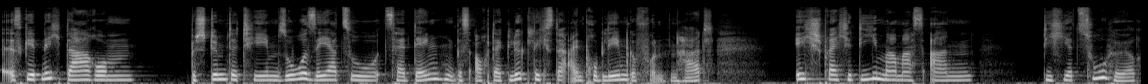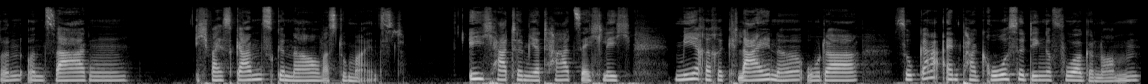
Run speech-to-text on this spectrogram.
Es geht nicht darum, bestimmte Themen so sehr zu zerdenken, bis auch der Glücklichste ein Problem gefunden hat. Ich spreche die Mamas an, die hier zuhören und sagen, ich weiß ganz genau, was du meinst. Ich hatte mir tatsächlich mehrere kleine oder sogar ein paar große Dinge vorgenommen,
